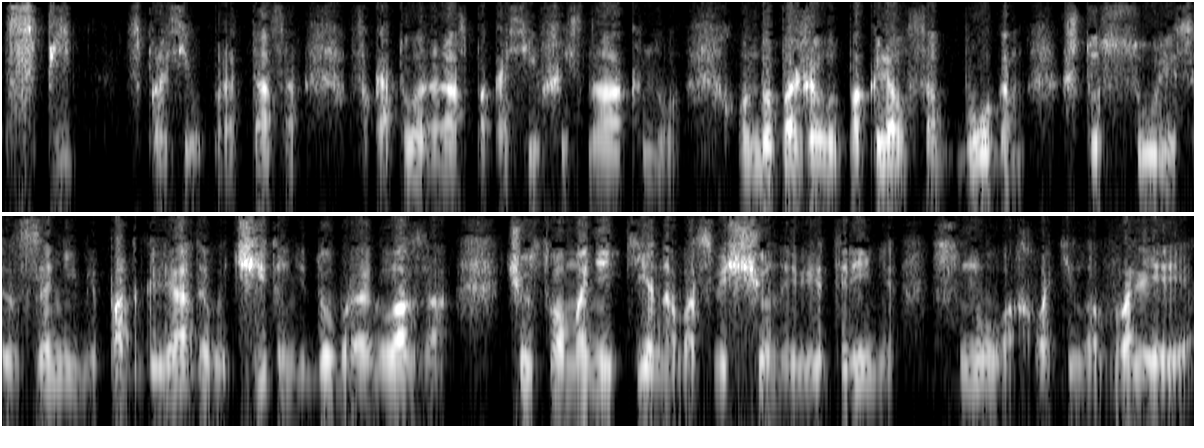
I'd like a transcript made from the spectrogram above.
Спит? — спросил Протасов, в который раз покосившись на окно. Он бы, пожалуй, поклялся Богом, что с улицы за ними подглядывают чьи-то недобрые глаза. Чувство манекена в освещенной витрине снова охватило Валерия.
